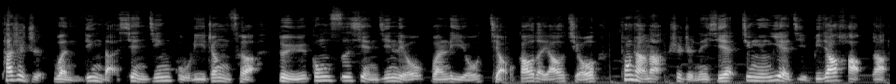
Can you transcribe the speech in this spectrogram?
它是指稳定的现金鼓励政策对于公司现金流管理有较高的要求。通常呢，是指那些经营业绩比较好的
